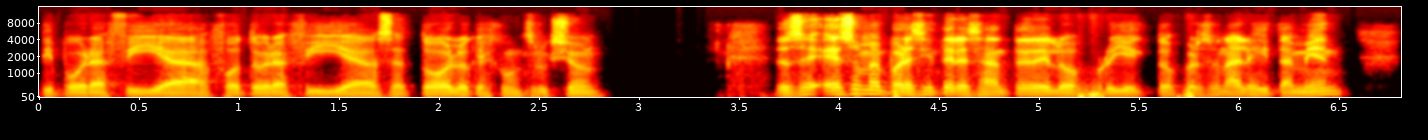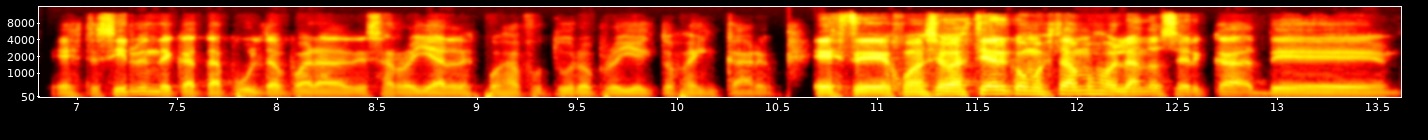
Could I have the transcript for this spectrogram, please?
Tipografía, fotografía, o sea, todo lo que es construcción entonces, eso me parece interesante de los proyectos personales y también este, sirven de catapulta para desarrollar después a futuro proyectos a encargo. Este, Juan Sebastián, como estamos hablando acerca de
